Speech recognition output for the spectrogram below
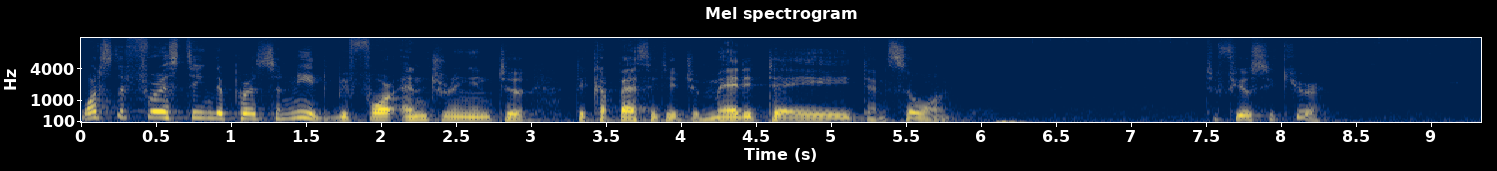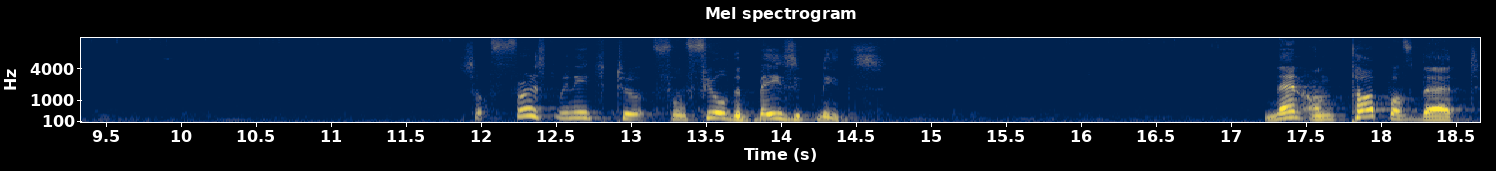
What's the first thing the person needs before entering into the capacity to meditate and so on? To feel secure. So, first we need to fulfill the basic needs. Then, on top of that,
